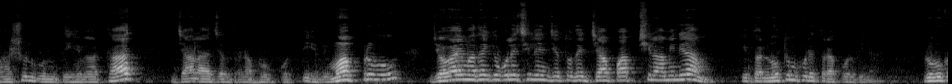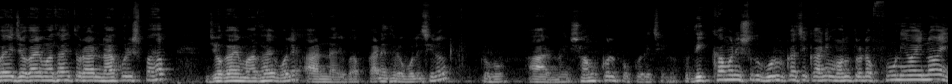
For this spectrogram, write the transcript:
মাসুল গুনতে হবে, অর্থাৎ জ্বালা যন্ত্রণা ভোগ করতেই হবে। মহাপ্রভু জগাই মাথায়কে বলেছিলেন যে, তোদের যা পাপ ছিল আমি নিলাম, কিন্তু আর নতুন করে তোরা করবি না। প্রভু কয়ে, জগাই মাথায় তোরা আর না করিস পাপ। জগায় মাথায় বলে, আর না রে বাপ। কানে ধরে বলেছিল, প্রভু আর নয়, সংকল্প করেছিল। তো দীক্ষা মানে শুধু গুরুর কাছে কানি মন্ত্রটা ফু নেওয়াই নয়,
